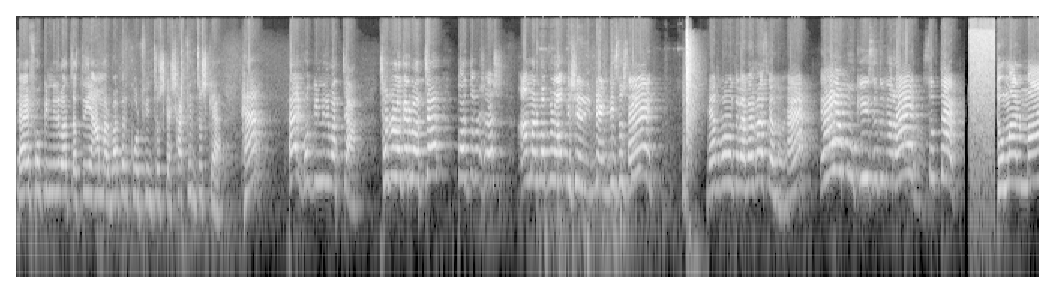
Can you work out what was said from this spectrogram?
এই ফকিনির বাচ্চা তুই আমার বাপের কোট ফিনচোস কে শাক ফিনচোস কে? হ্যাঁ? এই ফকিনির বাচ্চা ছোট লোকের বাচ্চা কত সাহস আমার বাপের অফিসের ব্যাগ দিছিস এই বেদবার মতো ব্যবহার করছ কেন? হ্যাঁ? এই আম্মু কি হইছে তুমি এই চুপ থাক। তোমার মা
